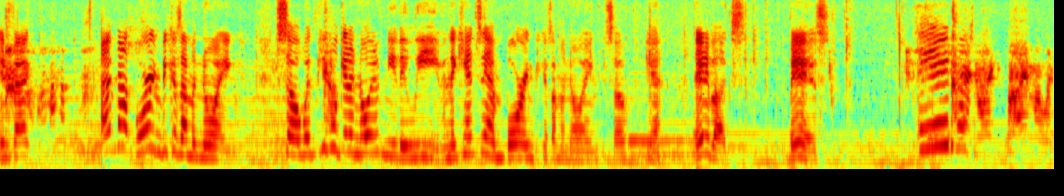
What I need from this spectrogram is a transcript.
In fact, I'm not boring because I'm annoying. So when people get annoyed of me, they leave, and they can't say I'm boring because I'm annoying. So, yeah. Ladybugs. Bears. I'm Ladybugs. annoying, but I'm a like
